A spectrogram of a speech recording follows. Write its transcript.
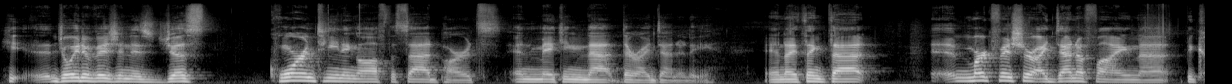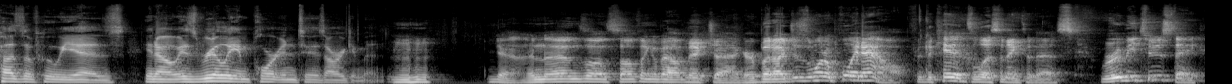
he, joy division is just quarantining off the sad parts and making that their identity. And I think that uh, Mark Fisher identifying that because of who he is, you know, is really important to his argument. Yeah, and ends on something about Mick Jagger. But I just want to point out for the kids listening to this Ruby Tuesday,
